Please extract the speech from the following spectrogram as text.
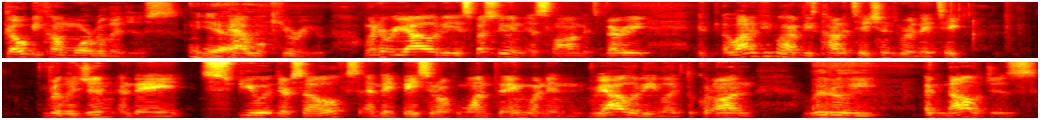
go become more religious. Yeah. That will cure you. When in reality, especially in Islam, it's very. It, a lot of people have these connotations where they take religion and they spew it themselves and they base it off one thing. When in reality, like the Quran, literally acknowledges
